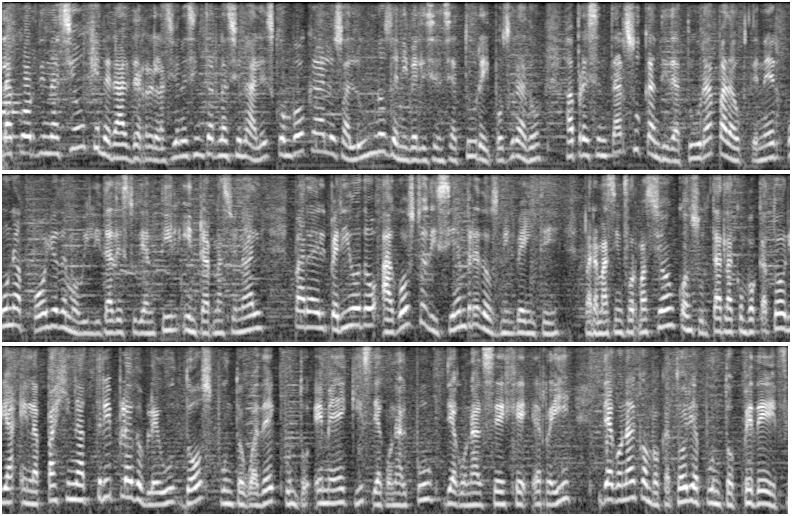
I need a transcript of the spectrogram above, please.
La Coordinación General de Relaciones Internacionales convoca a los alumnos de nivel licenciatura y posgrado a presentar su candidatura para obtener un apoyo de movilidad estudiantil internacional para el periodo agosto-diciembre 2020. Para más información, consultar la convocatoria en la página www.2.guadec.mx diagonal pub diagonal cgri diagonal convocatoria.pdf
